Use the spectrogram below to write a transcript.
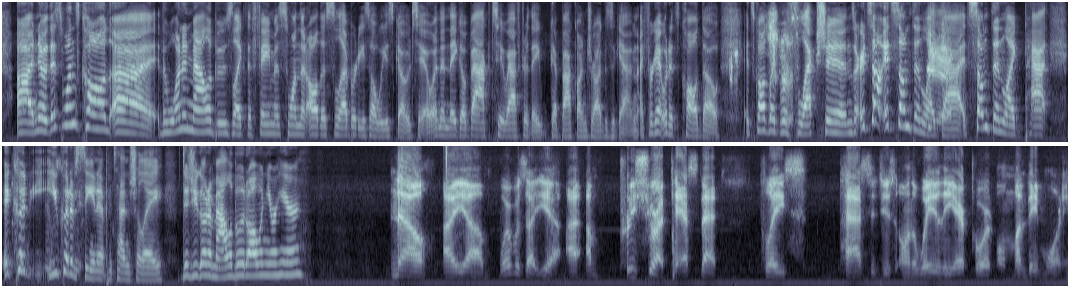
uh, no, this one's called uh, the one in Malibu is like the famous one that all the celebrities always go to, and then they go back to after they get back on drugs again. I forget what it's called though. It's called like Sure. Reflections, or it's not. It's something like Yeah. that. It's something like Pat. It could you could have seen it potentially. Did you go to Malibu at all when you were here? No, I um, where was I? Yeah, I, I'm pretty sure I passed that place passages on the way to the airport on Monday morning,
